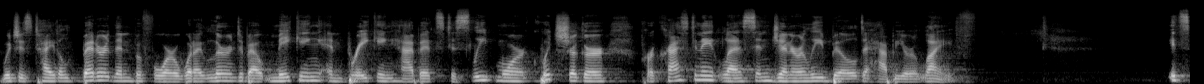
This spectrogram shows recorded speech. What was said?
which is titled Better Than Before What I Learned About Making and Breaking Habits to Sleep More, Quit Sugar, Procrastinate Less, and Generally Build a Happier Life. It's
